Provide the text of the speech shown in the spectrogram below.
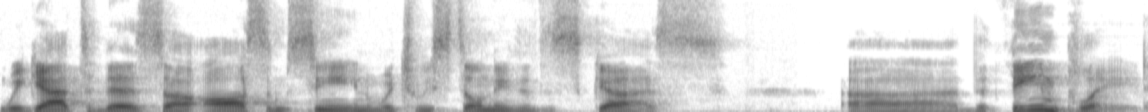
we got to this uh, awesome scene, which we still need to discuss, uh, the theme played.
